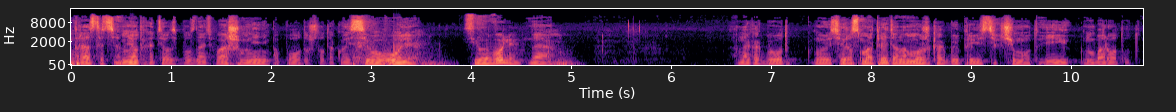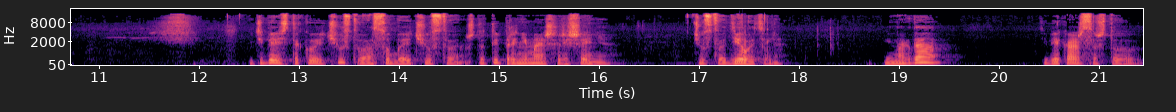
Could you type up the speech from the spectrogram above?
Здравствуйте. Мне вот хотелось бы узнать ваше мнение по поводу, что такое сила воли. Сила воли? Да. Она как бы вот, ну если рассмотреть, она может как бы и привести к чему-то, и наоборот. Вот. У тебя есть такое чувство, особое чувство, что ты принимаешь решение, чувство делателя. Иногда тебе кажется, что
